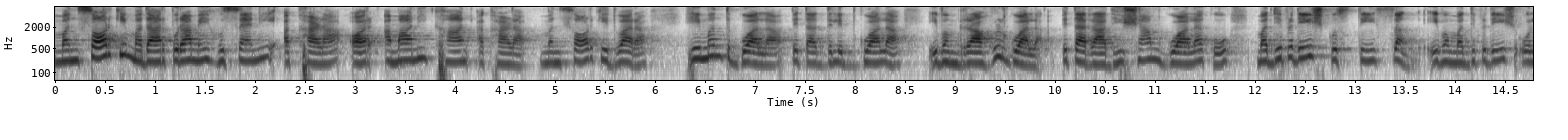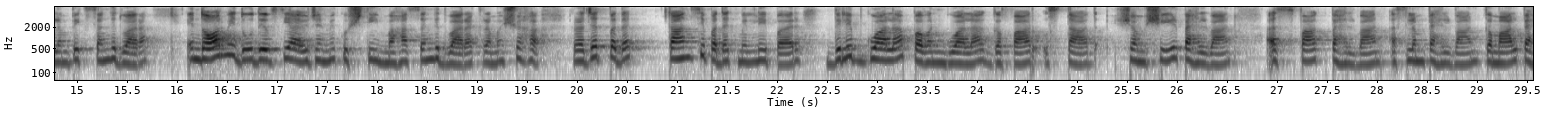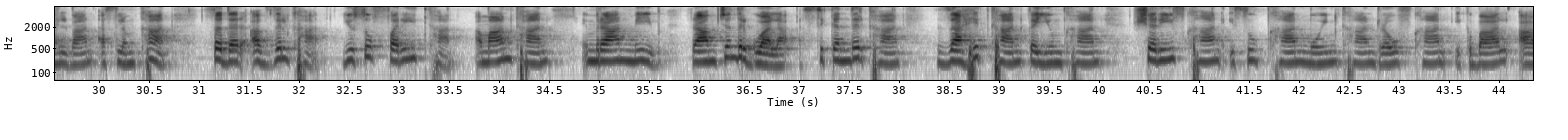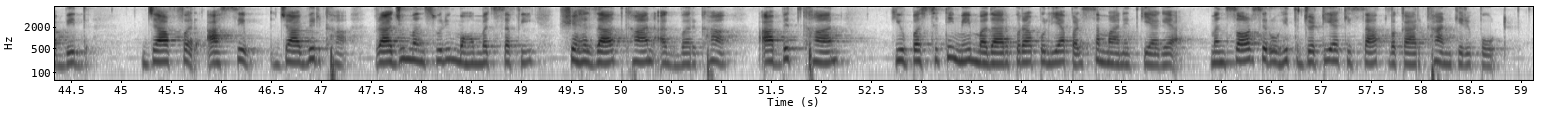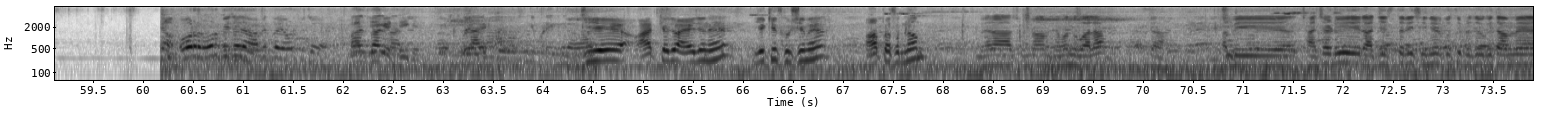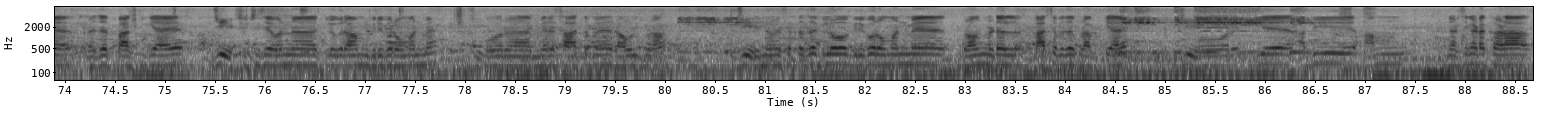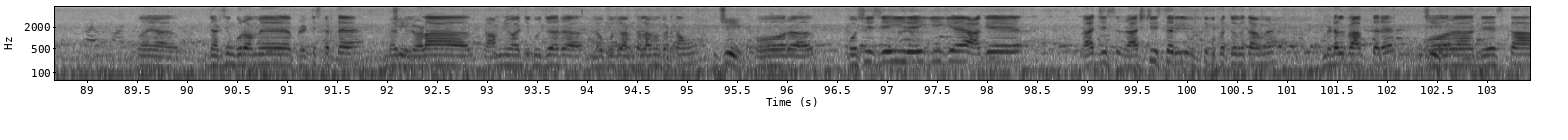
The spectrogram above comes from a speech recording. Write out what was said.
मंदसौर की मदारपुरा में हुसैनी अखाड़ा और अमानी खान अखाड़ा मंदसौर के द्वारा हेमंत ग्वाला, पिता दिलीप ग्वाला एवं राहुल ग्वाला, पिता राधेश्याम ग्वाला को मध्य प्रदेश कुश्ती संघ एवं मध्य प्रदेश ओलंपिक संघ द्वारा इंदौर में दो दिवसीय आयोजन में कुश्ती महासंघ द्वारा क्रमशः रजत पदक कांस्य पदक मिलने पर दिलीप ग्वाला, पवन ग्वाला, गफार उस्ताद, शमशेर पहलवान अशफाक पहलवान, असलम पहलवान, कमाल पहलवान, असलम खान, सदर अफजल खान, यूसुफ फरीद खान, अमान खान, इमरान मीव रामचंद्र ग्वाला, सिकंदर खान, जाहिद खान, कयूम खान, शरीफ खान इसूफ खान, मोइन खान, रऊफ़ खान, इकबाल, आबिद जाफ़र आसिफ जाबिर खां राजू मंसूरी मोहम्मद सफ़ी शहजाद खान अकबर खां आबिद खान की उपस्थिति में मदारपुरा पुलिया पर सम्मानित किया गया। मंदसौर से रोहित जटिया के साथ वकार खान की रिपोर्ट। और और पीछे जा अमित भाई और पीछे जा बस ठीक ठीक है। लाइट रोशनी पड़ेगी। जी ये आज का जो आयोजन है ये किस खुशी में है? आपका शुभ नाम? मेरा शुभ नाम हेमंत वाला। क्या? अभी छाछठवीं राज्य स्तरीय सीनियर कुश्ती प्रतियोगिता में रजत प्राप्त किया है। जी। 67 किलोग्राम ग्रीको रोमन में और मेरे साथ में राहुल पुरा जी। इन्होंने सतहत्तर किलो ग्रीको रोमन में ब्रॉन्ज मेडल कांस्य पदक प्राप्त किया है। जी। और ये अभी हम नरसिंहगढ़ अखाड़ा नरसिंहपुरा में प्रैक्टिस करते हैं। मैं भिलवाड़ा राम निवाजी गुजर लघु जामतला में करता हूँ। जी। और कोशिश यही रहेगी कि आगे राज्य राष्ट्रीय स्तर की कुश्ती की प्रतियोगिता में मेडल प्राप्त करें। और देश का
